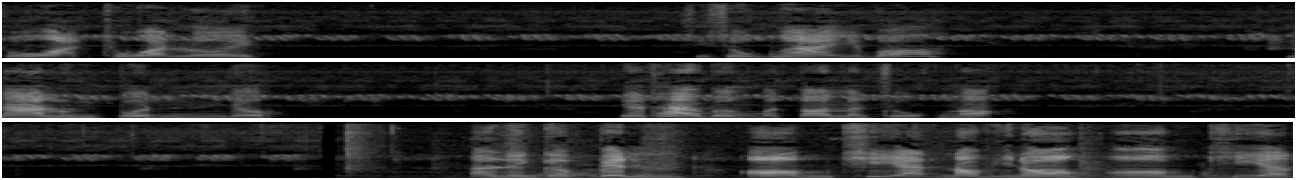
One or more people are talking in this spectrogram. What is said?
ชวดชวดเลยสิชุกง่ายอยู่บ่นาลุนปุ่นอยู่เดี๋ยวถ่ายเบิ่งมาตอนมันชุกเนาะอันนี้ก็เป็นอ้อมเขียดเนาะพี่น้องอ้อมเขียด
